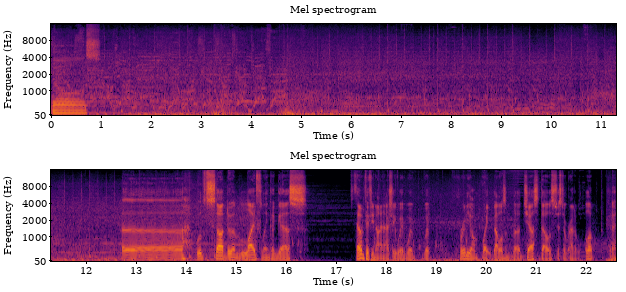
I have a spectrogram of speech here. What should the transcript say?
Heals. We'll start doing lifelink, I guess. 759, actually. We're, we're, we're pretty on... Wait, that wasn't the chest. That was just a random pull-up. Okay.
